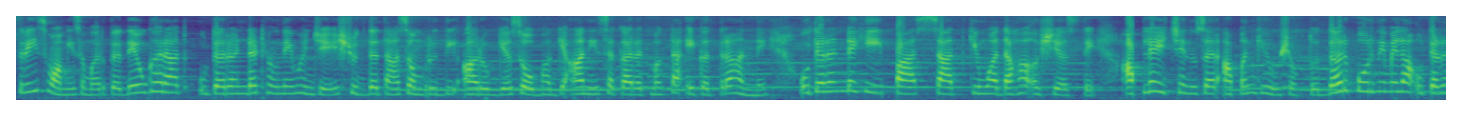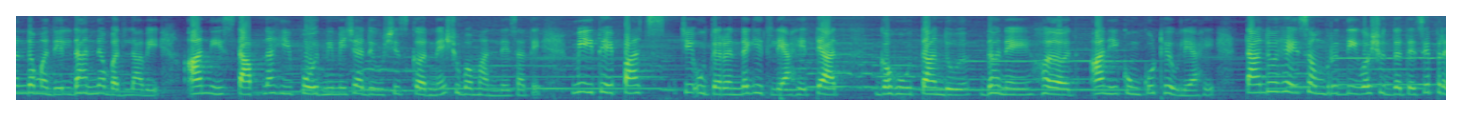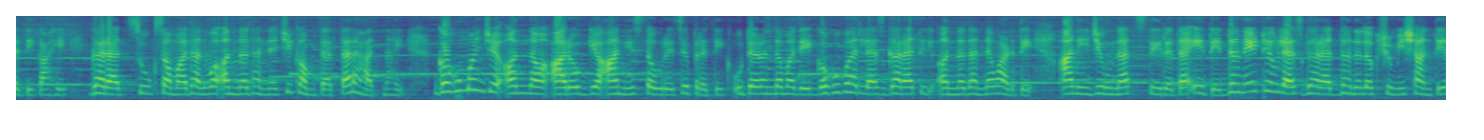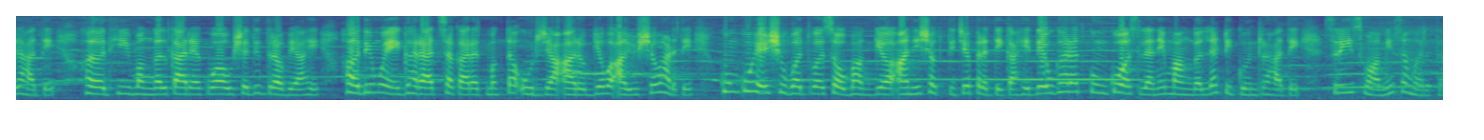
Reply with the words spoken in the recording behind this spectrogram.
श्री स्वामी समर्थ देवघरात उतरंड ठेवणे म्हणजे शुद्धता समृद्धी आरोग्य सौभाग्य आणि सकारात्मकता एकत्र आणणे. उतरंड ही पाच सात किंवा दहा अशी असते. आपल्या इच्छेनुसार आपण घेऊ शकतो. दर पौर्णिमेला उतरंडमधील धान्य बदलावे आणि स्थापना ही पौर्णिमेच्या दिवशीच करणे शुभ मानले जाते. मी इथे पाचची उतरंड घेतली आहे. त्यात गहू तांदूळ धने हळद आणि कुंकू ठेवले आहे. तांदूळ हे समृद्धी व शुद्धतेचे प्रतीक आहे. घरात सुख समाधान व अन्नधान्याची कमतरता राहत नाही. गहू म्हणजे अन्न आरोग्य आणि स्तौरेचे प्रतीक. उतरंदमध्ये गहू भरल्यास घरातील अन्नधान्य वाढते आणि जीवनात स्थिरता येते. धने ठेवल्यास घरात धनलक्ष्मी शांती राहते. हळद ही मंगलकारक व औषधी द्रव्य आहे. हळदीमुळे घरात सकारात्मकता ऊर्जा आरोग्य व आयुष्य वाढते. कुंकू हे शुभत्व सौभाग्य आणि शक्तीचे प्रतीक प्रतीक आहे. देवघरात कुंकू असल्याने मांगल्य टिकून राहते. श्री स्वामी समर्थ.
